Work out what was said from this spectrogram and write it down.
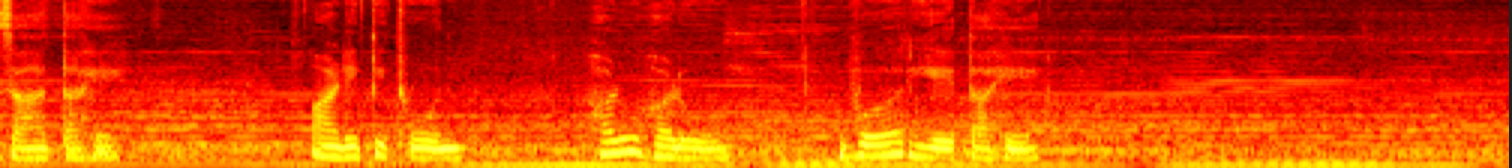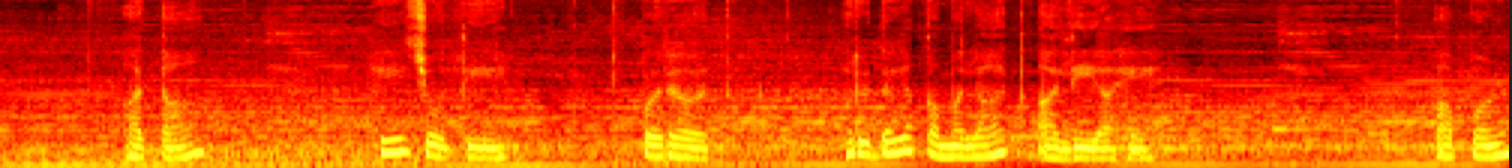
जात आहे आणि तिथून हळूहळू वर येत आहे. आता ही ज्योती परत हृदय कमलात आली आहे. आपण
